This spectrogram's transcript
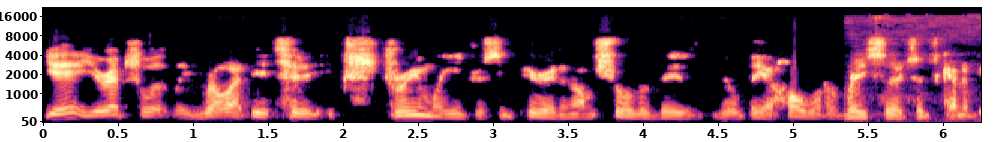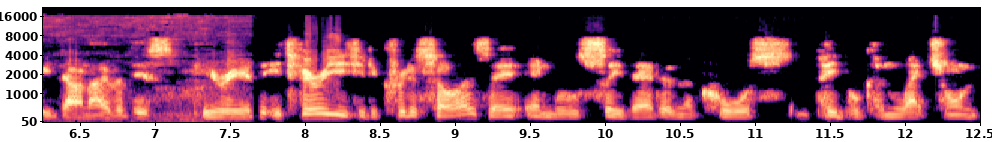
Yeah, you're absolutely right. It's an extremely interesting period, and I'm sure that there'll be a whole lot of research that's going to be done over this period. It's very easy to criticise, and we'll see that. And of course, people can latch on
